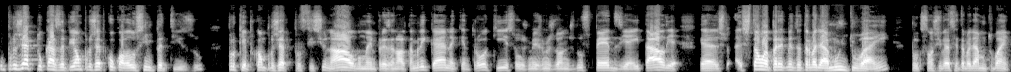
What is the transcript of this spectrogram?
O projeto do Casa Pia é um projeto com o qual eu simpatizo, Porquê? Porque é um projeto profissional de uma empresa norte-americana que entrou aqui, são os mesmos donos do e em Itália, eh, estão aparentemente a trabalhar muito bem, porque se não estivessem a trabalhar muito bem,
